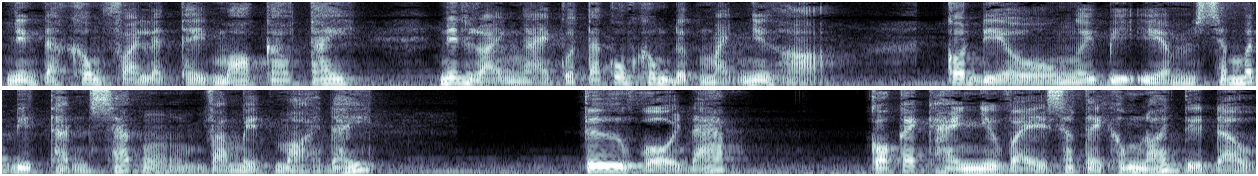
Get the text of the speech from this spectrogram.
Nhưng ta không phải là thầy mo cao tay, Nên loại ngài của ta cũng không được mạnh như họ. Có điều người bị yểm sẽ mất đi thần sắc và mệt mỏi đấy. Tư vội đáp, Có cách hay như vậy sao thầy không nói từ đầu?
